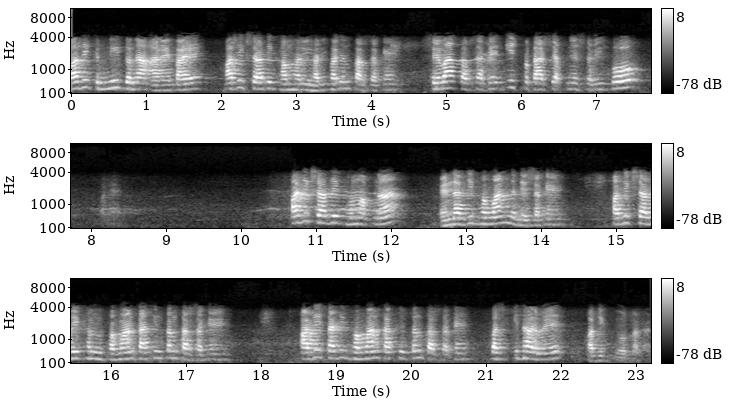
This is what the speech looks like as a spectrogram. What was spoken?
अधिक नींद न आने पाए, अधिक से अधिक हम हरि हरि भजन कर सकें। सेवा कर सके, इस प्रकार से अपने शरीर को अधिक से अधिक हम अपना एनर्जी भगवान में दे सकें। अधिक से अधिक हम भगवान का चिंतन कर सकें। अधिक से अधिक भगवान का कीर्तन कर सकें। बस इधर में अधिक ज़ोर लगा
